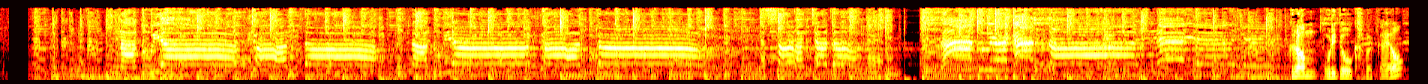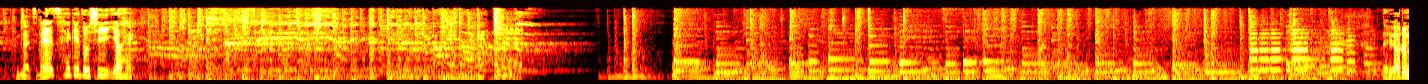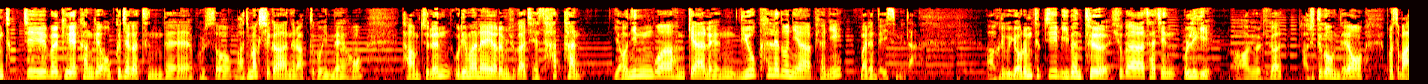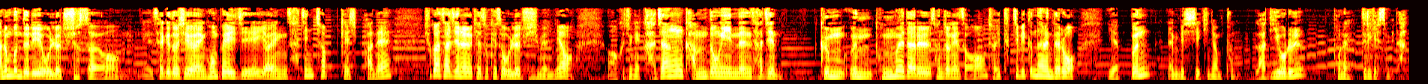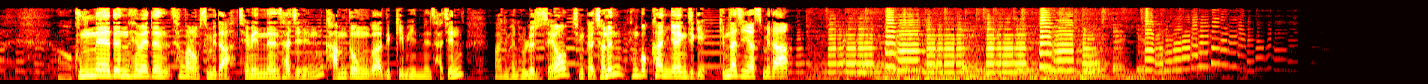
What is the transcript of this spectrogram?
그럼 우리도 가볼까요? 김나진의 세계도시 여행. 네, 여름 특집을 기획한 게 엊그제 같은데 벌써 마지막 시간을 앞두고 있네요. 다음 주는 우리만의 여름 휴가 제4탄 연인과 함께하는 뉴 칼레도니아 편이 마련돼 있습니다. 아, 그리고 여름 특집 이벤트 휴가 사진 올리기. 아, 열기가 아주 뜨거운데요. 벌써 많은 분들이 올려주셨어요. 예, 세계도시 여행 홈페이지 여행 사진첩 게시판에 휴가 사진을 계속해서 올려주시면요. 어, 그 중에 가장 감동이 있는 사진, 금, 은, 동메달을 선정해서 저희 특집이 끝나는 대로 예쁜 MBC 기념품, 라디오를 보내드리겠습니다. 어, 국내든 해외든 상관없습니다. 재미있는 사진, 감동과 느낌이 있는 사진 많이 많이 올려주세요. 지금까지 저는 행복한 여행지기 김나진이었습니다.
